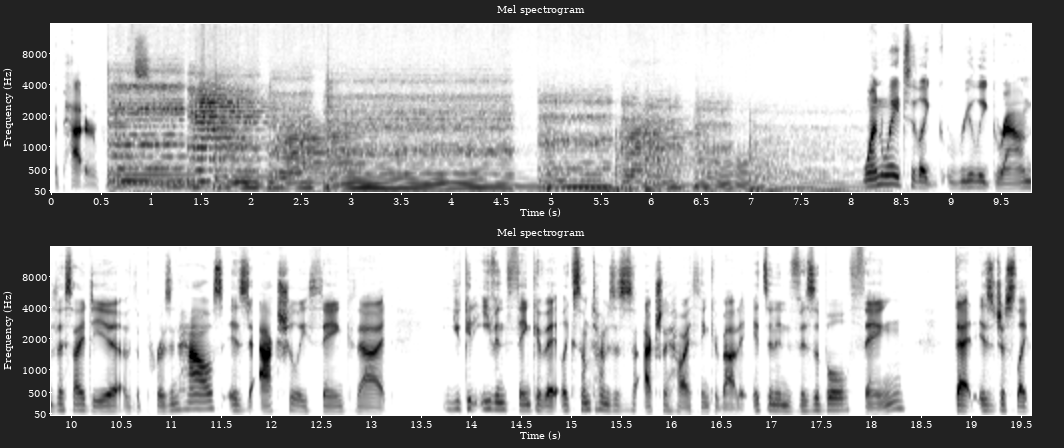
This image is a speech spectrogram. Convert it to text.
the pattern police. One way to like really ground this idea of the prison house is to actually think that you could even think of it like sometimes this is actually how I think about it. It's an invisible thing that is just like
